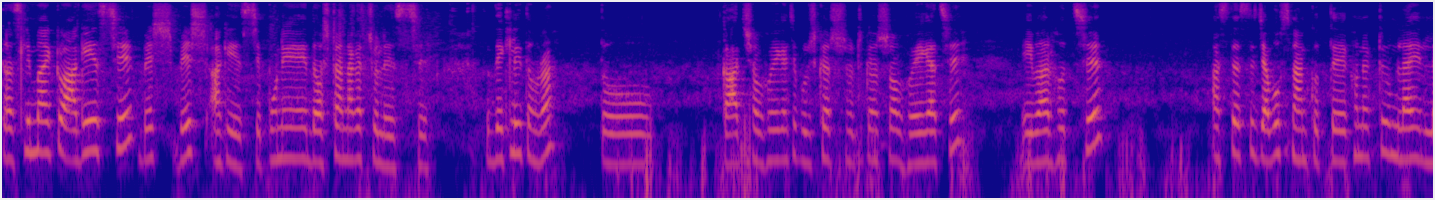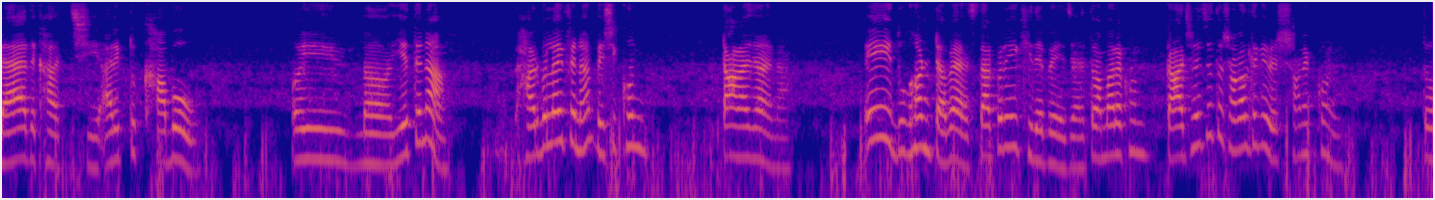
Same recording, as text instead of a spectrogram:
তাসলিমা একটু আগে এসছে, বেশ বেশ আগে এসছে, পৌনে দশটা নাগাদ চলে এসছে। তো দেখলেই তোমরা। তো কাজ সব হয়ে গেছে পরিষ্কার সব হয়ে গেছে। এবার হচ্ছে আস্তে আস্তে যাব, স্নান করতে। এখন একটু ল্যাদ খাচ্ছি, আর একটু খাব। ওই ইয়েতে না, হার্বাল লাইফে না বেশিক্ষণ টানা যায় না। এই দু ঘণ্টা, ব্যাস, তারপরেই খিদে পেয়ে যায়। তো আমার এখন কাজ হয়েছে তো সকাল থেকে বেশ অনেকক্ষণ। তো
